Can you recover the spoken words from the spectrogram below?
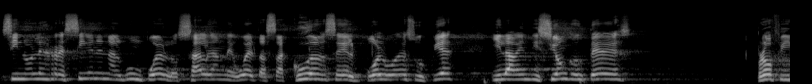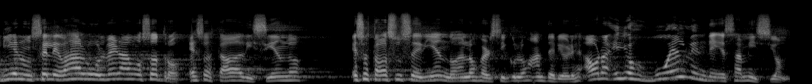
Si no les reciben en algún pueblo, salgan de vuelta, sacúdanse el polvo de sus pies y la bendición que ustedes profirieron se le va a volver a vosotros. Eso estaba diciendo, eso estaba sucediendo en los versículos anteriores. Ahora ellos vuelven de esa misión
